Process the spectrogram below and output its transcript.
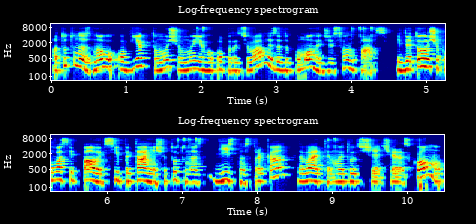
А тут у нас знову об'єкт, тому що ми його опрацювали за допомогою JSON parse. І для того, щоб у вас відпали всі питання, що тут у нас дійсно строка, давайте ми тут ще через кому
